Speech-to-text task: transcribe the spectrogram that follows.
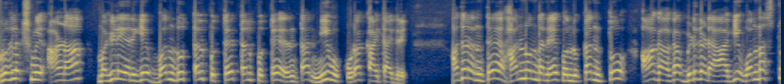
ಗೃಹಲಕ್ಷ್ಮಿ ಹಣ ಮಹಿಳೆಯರಿಗೆ ಬಂದು ತಲುಪುತ್ತೆ ತಲುಪುತ್ತೆ ಅಂತ ನೀವು ಕೂಡ ಕಾಯ್ತಾ ಇದ್ರಿ. ಅದರಂತೆ ಹನ್ನೊಂದನೇ ಒಂದು ಕಂತು ಆಗಾಗ ಬಿಡುಗಡೆ ಆಗಿ ಒಂದಷ್ಟು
